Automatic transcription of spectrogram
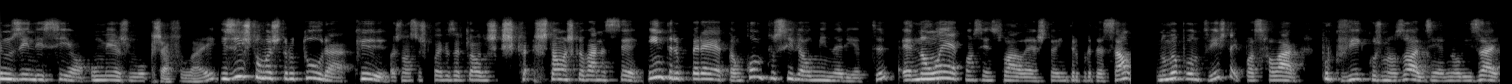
que nos indiciam o mesmo que já falei. Existe uma estrutura que as nossas colegas arqueólogos que estão a escavar na Sé interpretam como possível minarete. É, não é consensual esta interpretação no meu ponto de vista, e posso falar porque vi com os meus olhos e analisei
